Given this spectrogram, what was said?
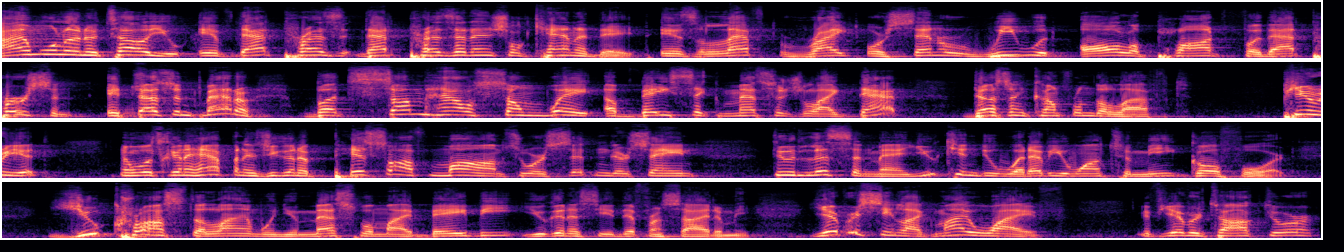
I'm willing to tell you, if that pres- that presidential candidate is left, right, or center, we would all applaud for that person. It doesn't matter. But somehow, some way, a basic message like that doesn't come from the left. Period. And what's going to happen is you're going to piss off moms who are sitting there saying, "Dude, listen, man, you can do whatever you want to me. Go for it." You cross the line when you mess with my baby, you're going to see a different side of me. You ever seen like my wife? If you ever talk to her,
